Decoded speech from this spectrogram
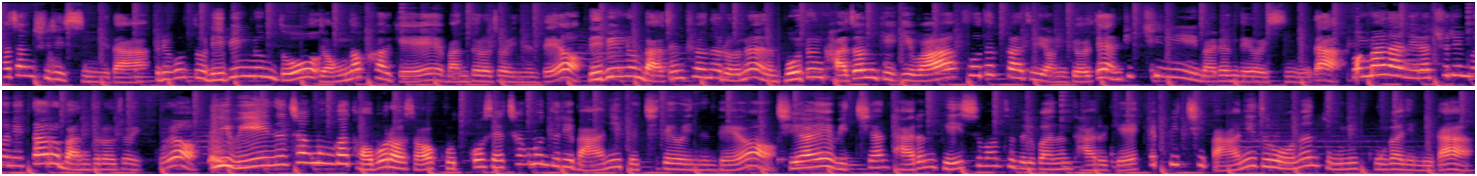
화장실이 있습니다. 그리고 또 living room도 넉넉하게 만들어져 있는데요. living room 맞은편으로는 모든 가전기기와 후드까지 연결된 kitchen이 마련되어 있습니다. 뿐만 아니라 출입문이 따로 만들어져 있고요. 이 위에 있는 창문과 더불어서 곳곳에 창문들이 많이 배치되어 있는데요. 지하에 위치한 다른 basement들과는 다르게 햇빛이 많이 들어오는 독립 공간입니다.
